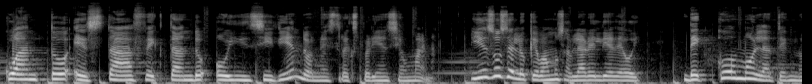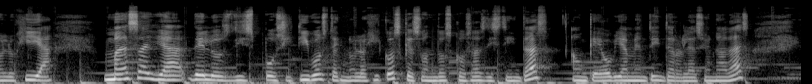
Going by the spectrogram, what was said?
cuánto está afectando o incidiendo en nuestra experiencia humana. Y eso es de lo que vamos a hablar el día de hoy, de cómo la tecnología, más allá de los dispositivos tecnológicos, que son dos cosas distintas, aunque obviamente interrelacionadas,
